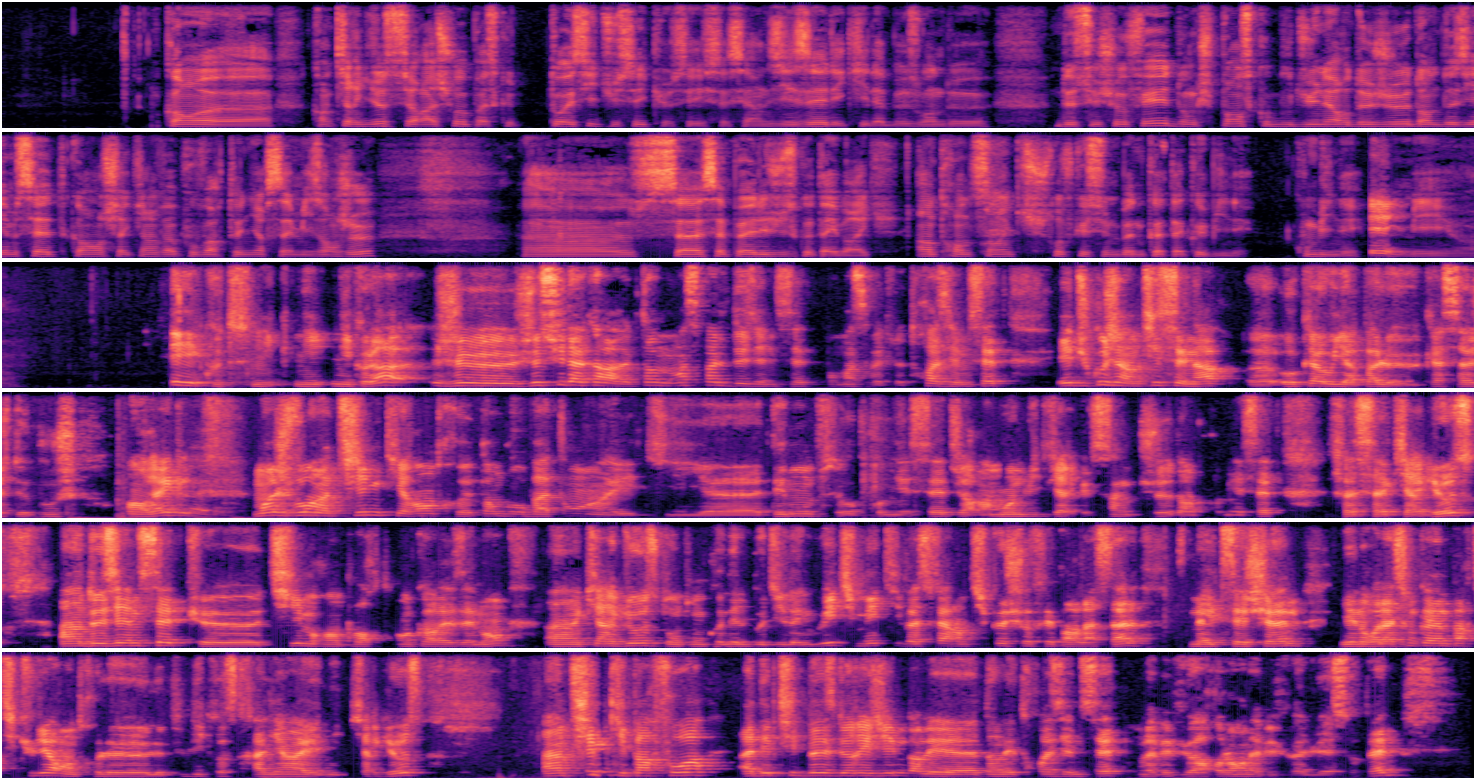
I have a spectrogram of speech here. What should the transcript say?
Quand, euh, quand Kyrgios sera chaud, parce que toi aussi tu sais que c'est un diesel et qu'il a besoin de, de se chauffer. Donc je pense qu'au bout d'une heure de jeu dans le deuxième set, quand chacun va pouvoir tenir sa mise en jeu, euh, ça, ça peut aller jusqu'au tie-break. 1.35, je trouve que c'est une bonne cote à combiner. combiner. Mais, euh, et écoute, Nicolas, je, je suis d'accord avec toi, mais moi, c'est pas le deuxième set. Pour moi, ça va être le troisième set. Et du coup, j'ai un petit scénar, euh, au cas où il n'y a pas le cassage de bouche en règle. Moi, je vois un team qui rentre tambour battant et qui euh, démonte au premier set, genre un moins de 8,5 de jeu dans le premier set face à Kyrgios. Un deuxième set que Team remporte encore aisément. Un Kyrgios dont on connaît le body language, mais qui va se faire un petit peu chauffer par la salle. Night session. Il y a une relation quand même particulière entre le, le public australien et Nick Kyrgios un team qui parfois a des petites baisses de régime dans les dans les troisièmes sets. On l'avait vu à Roland, on l'avait vu à l'US Open.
